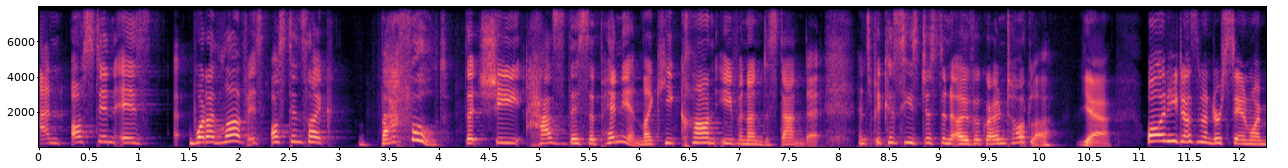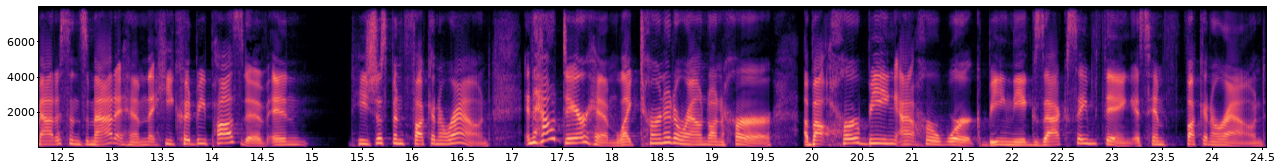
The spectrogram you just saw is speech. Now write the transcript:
and Austen is what I love is Austen's like baffled that she has this opinion. Like he can't even understand it. And it's because he's just an overgrown toddler. Yeah. Well, and he doesn't understand why Madison's mad at him that he could be positive and he's just been fucking around. And how dare him like turn it around on her about her being at her work being the exact same thing as him fucking around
